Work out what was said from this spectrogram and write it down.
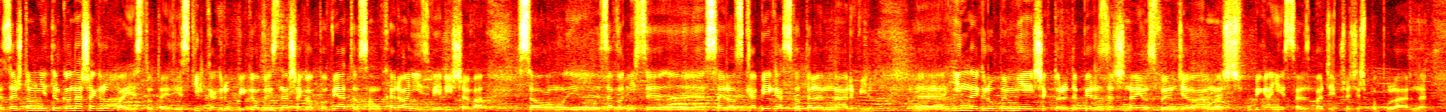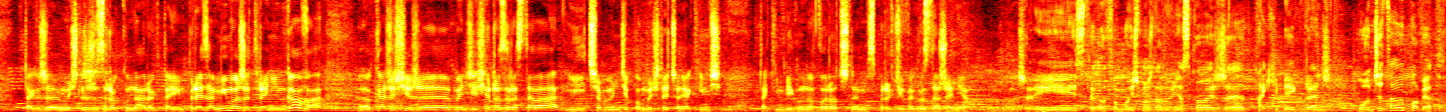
Zresztą nie tylko nasza grupa jest tutaj, jest kilka grup biegowych z naszego powiatu, są Heroni z Wieliszewa, są e, zawodnicy e, Serowska Biega z hotelem Narwil, inne grupy mniejsze, które dopiero zaczynają swoją działalność. Bieganie jest coraz bardziej przecież popularne. Także myślę, że z roku na rok ta impreza, mimo że treningowa, e, okaże się, że będzie się rozrastała i trzeba będzie pomyśleć o jakimś takim biegu noworocznym z prawdziwego zdarzenia. Czyli z tego co mówisz można wywnioskować, że taki bieg wręcz łączy cały powiat.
